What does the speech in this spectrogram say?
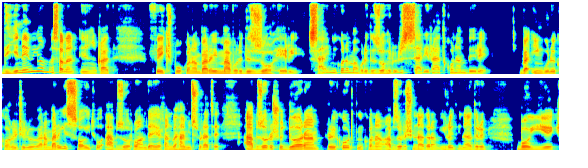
دیگه نمیام مثلا اینقدر فکر بکنم برای موارد ظاهری. سعی می‌کنم موارد ظاهری رو سریع رد کنم بره. و اینگونه کار رو جلو ببرم. برای سایت و ابزارها هم دقیقا به همین صورته. ابزارشو دارم رکورد می‌کنم. ابزارشو ندارم ایرادی نداره. با یک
